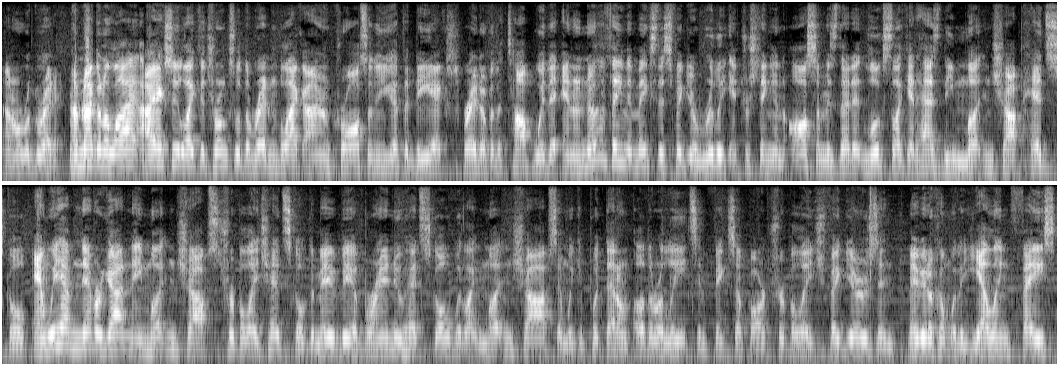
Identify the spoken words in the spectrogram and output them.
I don't regret it. I'm not gonna lie, I actually like the trunks with the red and black iron cross, and then you got the DX sprayed over the top with it. And another thing that makes this figure really interesting and awesome is that it looks like it has the Mutton Chop head sculpt, and we have never gotten a Mutton Chops Triple H head sculpt. It may be a brand new head sculpt with like mutton chops, and we can put that on other elites and fix up our Triple H figures, and maybe it'll come with a yelling face,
